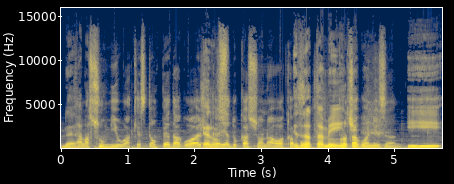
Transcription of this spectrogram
Né? Ela assumiu a questão pedagógica Ela- e educacional, acabou Exatamente. protagonizando. E,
